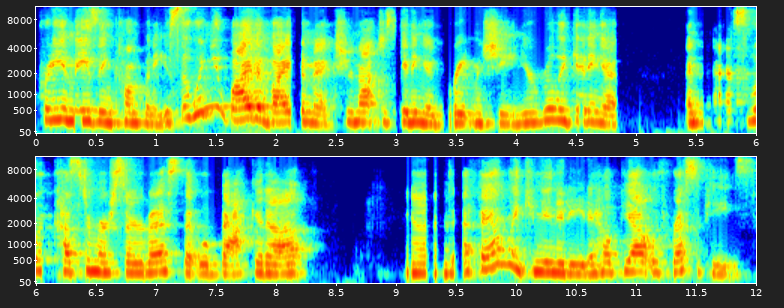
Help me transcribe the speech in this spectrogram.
pretty amazing company. So when you buy the Vitamix, you're not just getting a great machine, you're really getting a, an excellent customer service that will back it up and a family community to help you out with recipes.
